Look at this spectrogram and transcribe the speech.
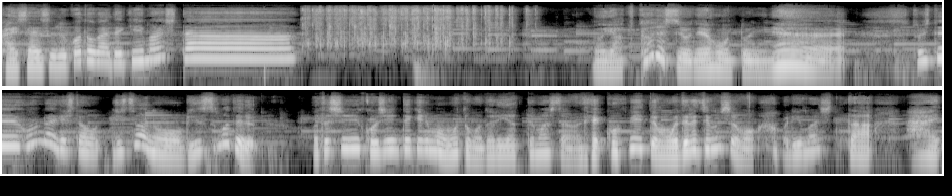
開催することができました。やったですよね、本当にね。そして本来でした、実はあの、美術モデル、私、個人的にも元モデルやってましたので、こう見えてもモデル事務所もおりました。はい。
